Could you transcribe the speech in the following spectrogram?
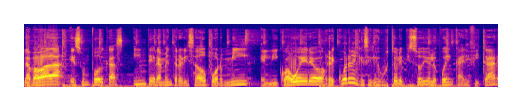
La Pavada es un podcast íntegramente realizado por mí, el Nico Agüero. Recuerden que si les gustó el episodio lo pueden calificar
